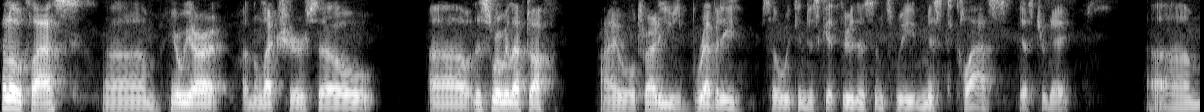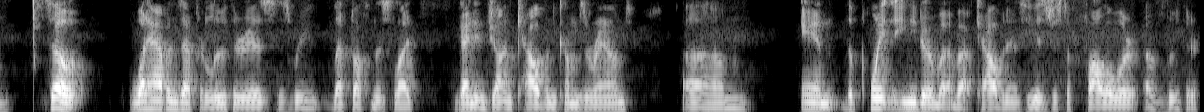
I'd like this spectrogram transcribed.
Hello, class. Um, here we are on the lecture. So uh, this is where we left off. I will try to use brevity so we can just get through this since we missed class yesterday. Um, so what happens after Luther is, as we left off on this slide, a guy named John Calvin comes around. Um, and the point that you need to know about, about Calvin is he is just a follower of Luther.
